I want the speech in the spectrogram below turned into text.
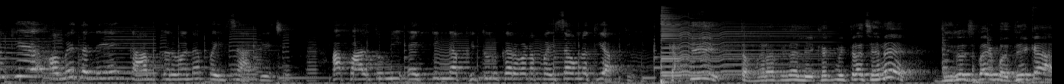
કેમ કે અમે તને કામ કરવાના પૈસા આપીએ છીએ. આ ફાલતુની એક્ટિંગના ફિતુર કરવાના પૈસા હું નથી આપતી. કાકી તમારા પેલા લેખક મિત્ર છે ને ધીરજભાઈ બધેકા.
